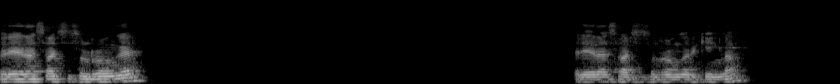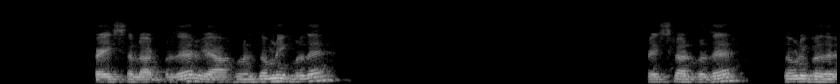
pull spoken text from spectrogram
வேற யாராவது சாட்சி சொல்றவங்க? ஹரேரா யாராவது சாட்சி சொல்றவங்க இருக்கீங்களா? Praise the lord brother Dominic brother praise lord brother Dominic brother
